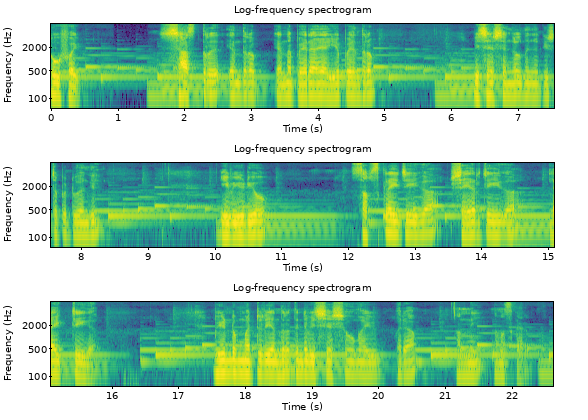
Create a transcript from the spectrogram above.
two five. ശാസ്ത്ര യന്ത്രം എന്ന പേരായ അയ്യപ്പ യന്ത്രം വിശേഷങ്ങൾ നിങ്ങൾക്ക് ഇഷ്ടപ്പെട്ടുവെങ്കിൽ ഈ വീഡിയോ സബ്സ്ക്രൈബ് ചെയ്യുക ഷെയർ ചെയ്യുക ലൈക്ക് ചെയ്യുക. വീണ്ടും മറ്റൊരു യന്ത്രത്തിന്റെ വിശേഷവുമായി വരാം. നന്ദി നമസ്കാരം.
